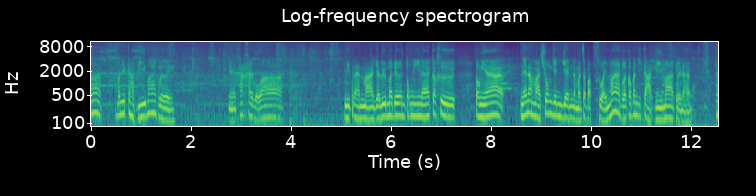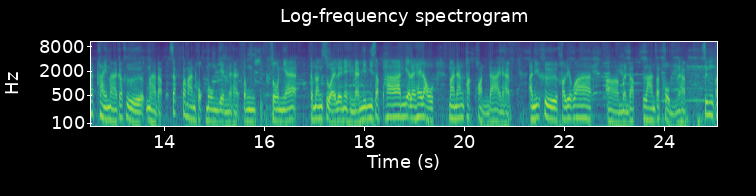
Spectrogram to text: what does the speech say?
มากบรรยากาศดีมากเลยเนี่ยถ้าใครบอกว่า มีแพลนมาอย่าลืมมาเดินตรงนี้นะ ก็คือตรงเนี้ย แนะนำมาช่วงเย็นๆนะมันจะแบบสวยมากแล้วก็บรรยากาศดีมากเลยนะครับ ถ้าใครมาก็คือมาแบบสักประมาณ6กโมงเย็นนะฮะตรงโซนเนี้ยกำลังสวยเลยเนี่ยเห็นไหมมีมีสะพานมีอะไรให้เรามานั่งพักผ่อนได้นะครับ อันนี้คือเขาเรียกว่าเออเหมือนแบบลานปฐมนะครับ ซึ่งป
